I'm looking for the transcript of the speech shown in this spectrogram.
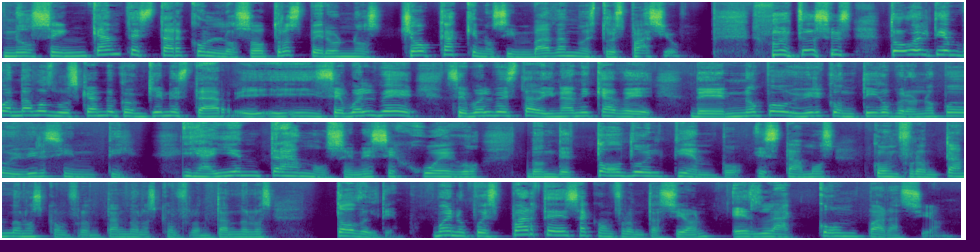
nos encanta estar con los otros, pero nos choca que nos invadan nuestro espacio. Entonces, todo el tiempo andamos buscando con quién estar y, se, vuelve, se vuelve esta dinámica de, de no puedo vivir contigo, pero no puedo vivir sin ti. Y ahí entramos en ese juego donde todo el tiempo estamos confrontándonos, confrontándonos, confrontándonos todo el tiempo. Bueno, pues parte de esa confrontación es la comparación.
